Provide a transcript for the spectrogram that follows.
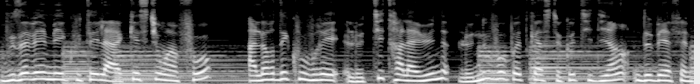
Vous avez aimé écouter la Question Info? Alors découvrez le titre à la une, le nouveau podcast quotidien de BFM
